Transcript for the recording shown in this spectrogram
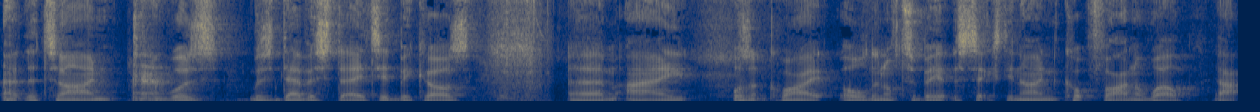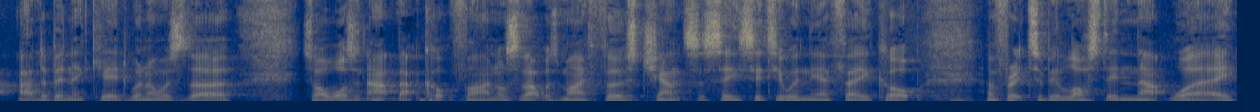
I, at the time, was was devastated because um, I wasn't quite old enough to be at the 69 cup final. Well, I- I'd have been a kid when I was there, so I wasn't at that cup final. So that was my first chance to see City win the FA Cup. And for it to be lost in that way,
